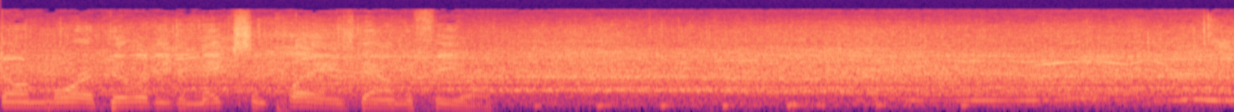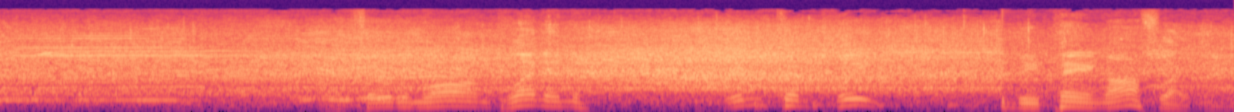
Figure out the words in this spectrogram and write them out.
Shown more ability to make some plays down the field. Third and long, Glennon incomplete. To be paying off right now.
